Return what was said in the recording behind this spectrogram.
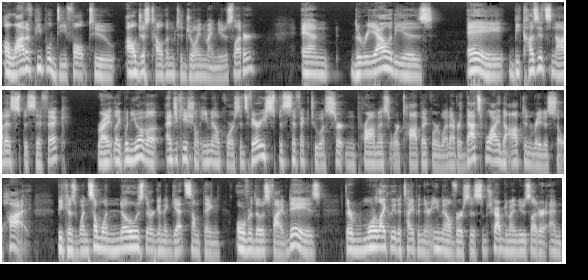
a lot of people default to I'll just tell them to join my newsletter. And the reality is a because it's not as specific, right? Like when you have a educational email course, it's very specific to a certain promise or topic or whatever. That's why the opt-in rate is so high because when someone knows they're going to get something over those 5 days, they're more likely to type in their email versus subscribe to my newsletter and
